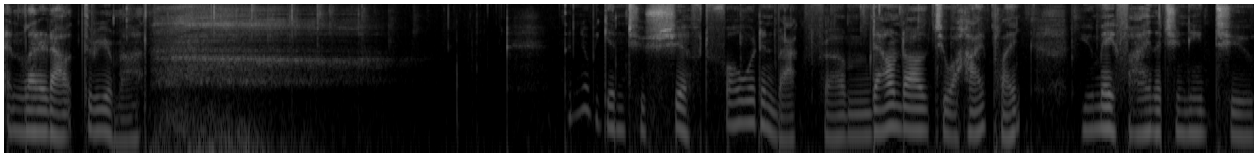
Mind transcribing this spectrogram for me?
And let it out through your mouth. Then you'll begin to shift forward and back from down dog to a high plank. You may find that you need to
